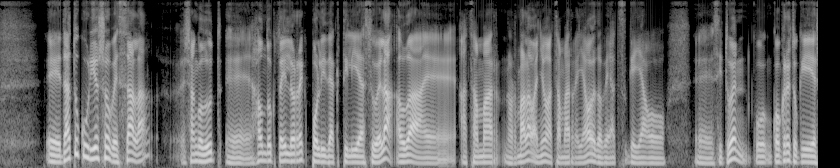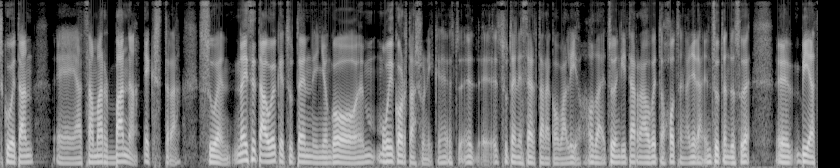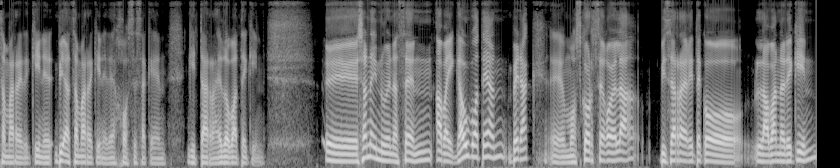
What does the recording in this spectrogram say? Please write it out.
E, datu kurioso bezala, esango dut, e, Hound Dog Taylorrek polidaktilia zuela, hau da, e, atzamar normala, baino atzamar gehiago edo behatz gehiago e, zituen, Ko- konkretuki eskuetan e, atzamar bana extra zuen. Naiz eta hauek ez zuten inongo mugikortasunik, eh, ez, zuten ezertarako balio. Hau da, ez zuen gitarra hobeto jotzen gainera, entzuten duzu, e, bi atzamarrekin, bi atzamarrekin ere jo zezakeen gitarra edo batekin. E, esan nahi nuena zen, ah bai, gau batean, berak, e, mozkor zegoela, bizarra egiteko labanarekin,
